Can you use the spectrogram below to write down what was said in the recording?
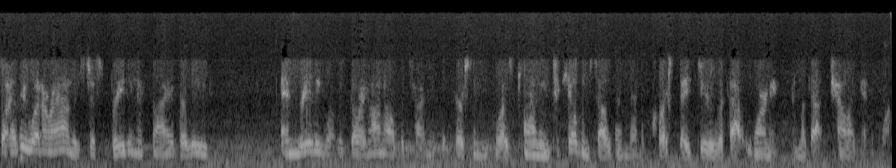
So everyone around is just breathing a sigh of relief. And really what was going on all the time is the person was planning to kill themselves, and then, of course, they do without warning and without telling anyone.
